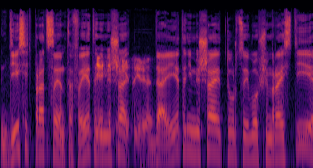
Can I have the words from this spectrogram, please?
10 процентов. И это 10, не мешает. 4. Да, и это не мешает Турции, в общем, расти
